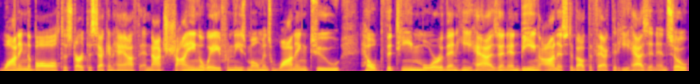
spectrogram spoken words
wanting the ball to start the second half and not shying away from these moments, wanting to help the team more than he has and, and being honest about the fact that he hasn't. And so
